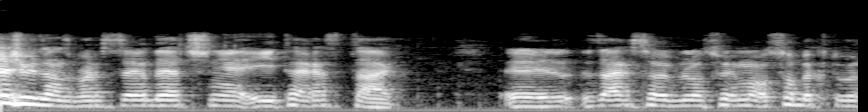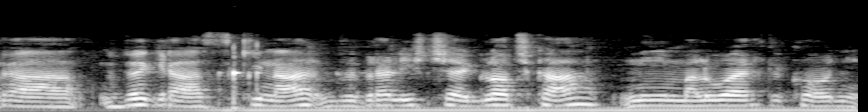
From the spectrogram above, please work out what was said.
Cześć, witam bardzo serdecznie i teraz tak. Yy, zaraz sobie wylosujemy osobę, która wygra skina. Wybraliście Gloczka, mini malware, tylko yy,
